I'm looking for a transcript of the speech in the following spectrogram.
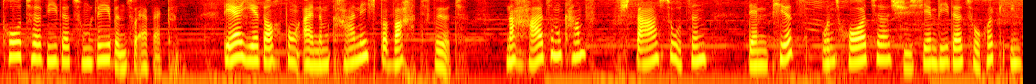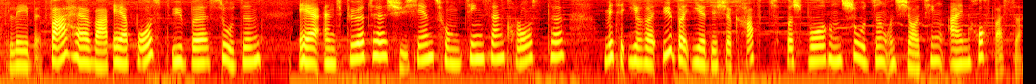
Tote wieder zum Leben zu erwecken, der jedoch von einem Kranich bewacht wird. Nach hartem Kampf starr Su Zhen den Pilz und holte Xu Xian wieder zurück ins Leben. Vorher war er erbost über Su Zhen. Er entführte Xu Xian zum Jinshan-Kloster Mit ihrer überirdischen Kraft beschworen Shuzhen und Xiaoqing ein Hochwasser,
